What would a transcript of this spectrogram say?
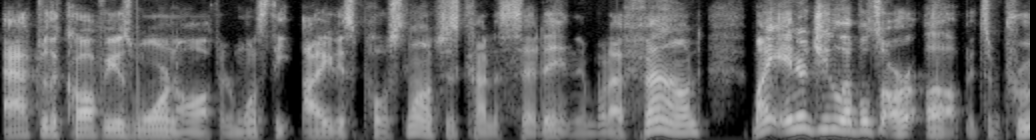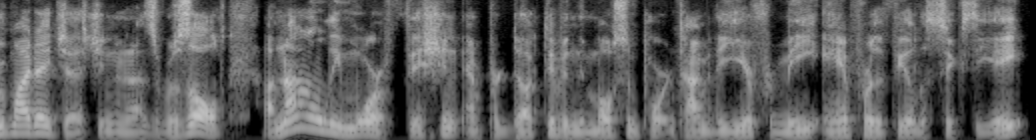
after the coffee is worn off and once the itis post lunch is kind of set in. And what I've found, my energy levels are up. It's improved my digestion. And as a result, I'm not only more efficient and productive in the most important time of the year for me and for the field of 68,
